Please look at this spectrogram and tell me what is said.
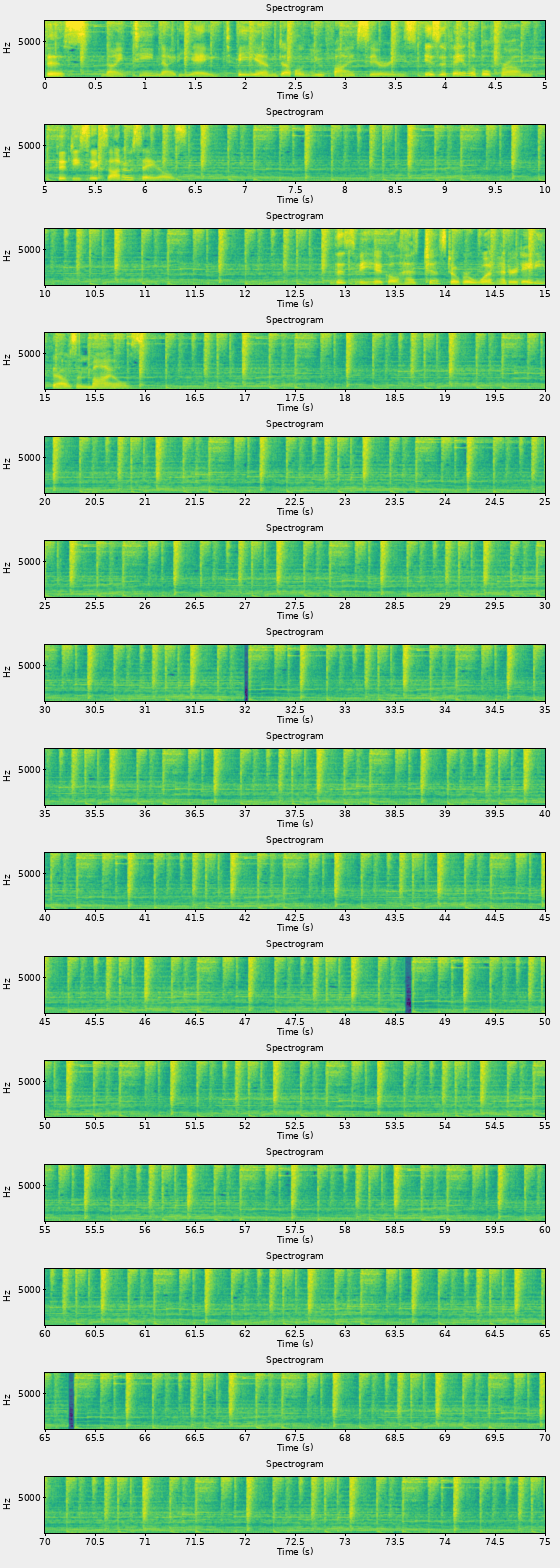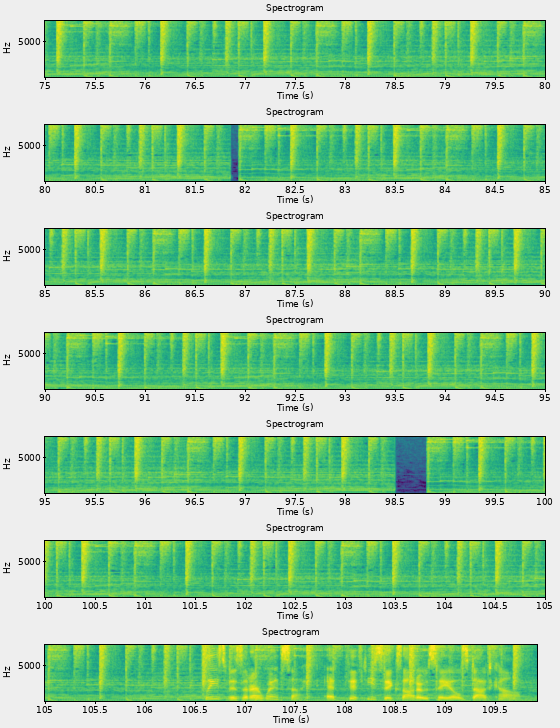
This 1998 BMW 5 Series is available from 56 Auto Sales. This vehicle has just over 180,000 miles. Please visit our website at 56autosales.com.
